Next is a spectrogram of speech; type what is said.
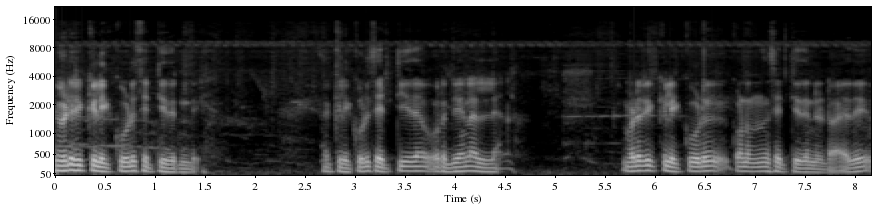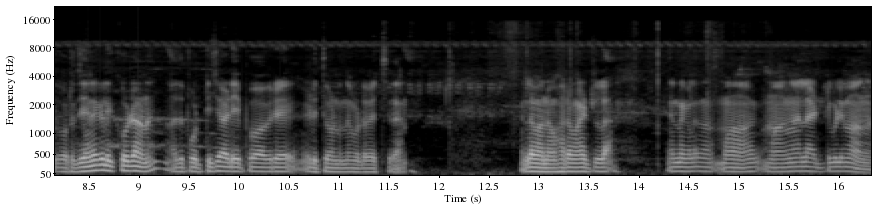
ഇവിടെ ഒരു കിളിക്കൂട് സെറ്റ് ചെയ്തിട്ടുണ്ട്. കിളിക്കൂട് സെറ്റ് ചെയ്ത ഒറിജിനൽ അല്ല. ഇവിടെ ഒരു കിളിക്കൂട് കൊണ്ടുവന്ന് സെറ്റ് ചെയ്തിട്ടുണ്ട് കേട്ടോ അതായത് ഒറിജിനൽ കിളിക്കൂടാണ്. അത് പൊട്ടിച്ചാടിയപ്പോൾ അവർ എടുത്തുകൊണ്ടുവന്ന് ഇവിടെ വെച്ചതാണ്. നല്ല മനോഹരമായിട്ടുള്ള എണ്ണങ്ങൾ മാങ്ങ നല്ല അടിപൊളി മാങ്ങ.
